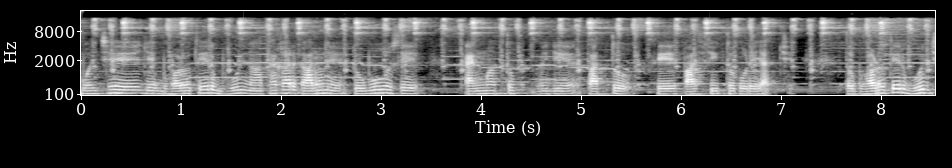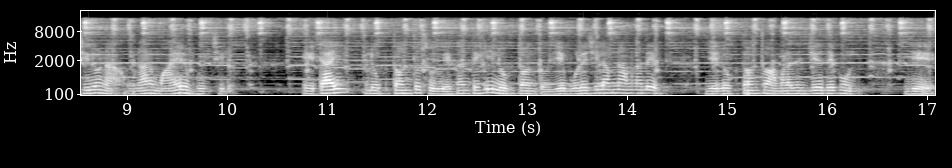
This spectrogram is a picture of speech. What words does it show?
বলছে যে ভরতের ভুল না থাকার কারণে তবুও সে একমাত্র যে পাত্র, সে প্রায়শ্চিত্ত করে যাচ্ছে। তো ভরতের ভুল ছিল না ওনার মায়ের ভুল ছিল। এটাই লোকতন্ত্র শুরু। এখান থেকেই লোকতন্ত্র। যে বলেছিলাম না আপনাদের, যে লোকতন্ত্র আমাদের যে দেখুন, যে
